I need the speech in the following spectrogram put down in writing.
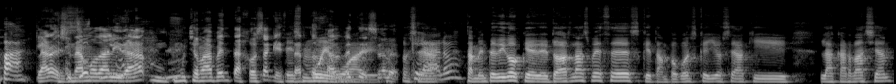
trampa. Claro, es una modalidad mucho más ventajosa que estar Es muy totalmente guay. solo. O sea, Claro. también te digo que de todas las veces, que tampoco es que yo sea aquí la Kardashian,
